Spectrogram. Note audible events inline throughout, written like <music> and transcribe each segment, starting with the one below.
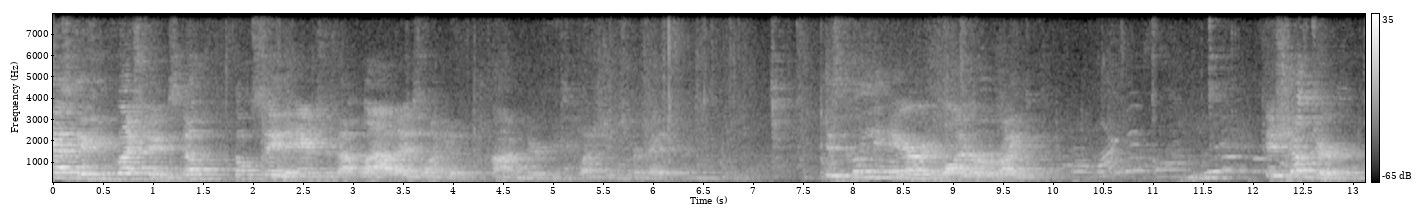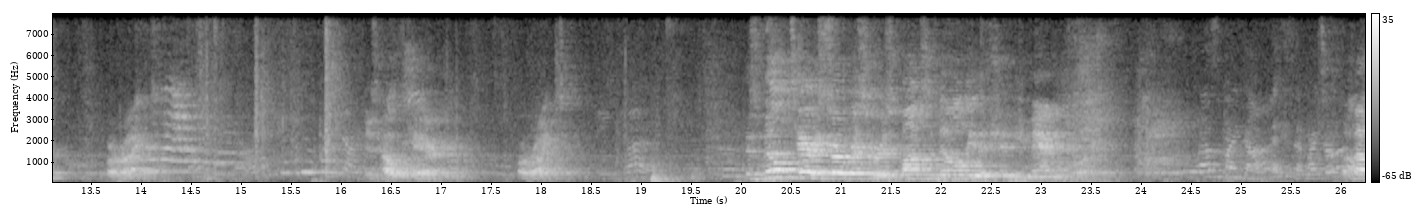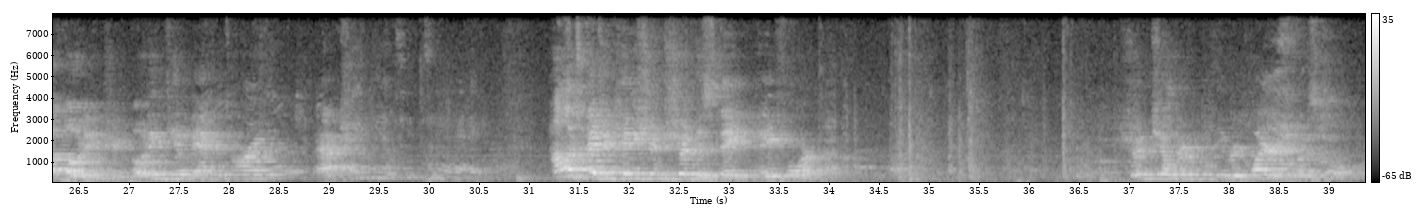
ask me a few questions. Don't, don't say the answers out loud. I just want you to ponder these questions for a minute. Is clean air and water a right? Is shelter a right? Is health care a right? Is military service a responsibility that should be mandatory? That's my guy. Is that my? What about voting? Should voting be a mandatory action? Education should the state pay for? Should children be required to go to school?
